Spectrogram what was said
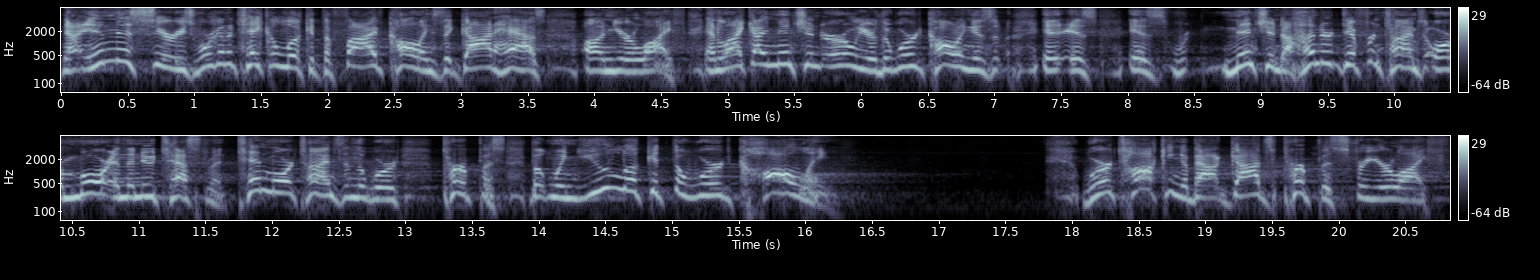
Now, in this series, we're going to take a look at the five callings that God has on your life. And like I mentioned earlier, the word calling is, is, is mentioned a hundred different times or more in the New Testament, 10 more times than the word purpose. But when you look at the word calling, we're talking about God's purpose for your life.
